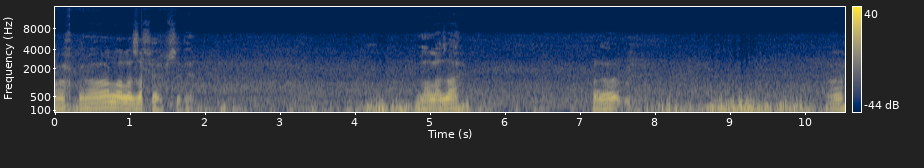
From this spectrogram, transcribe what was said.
Bax bura Lalazar körpüsüdür. Lalazar. Bura Bax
